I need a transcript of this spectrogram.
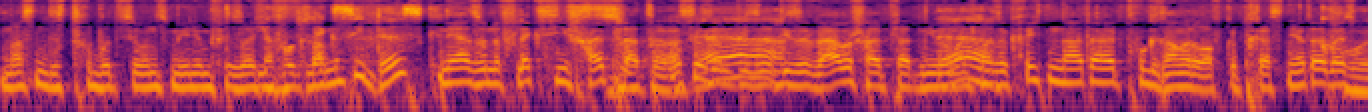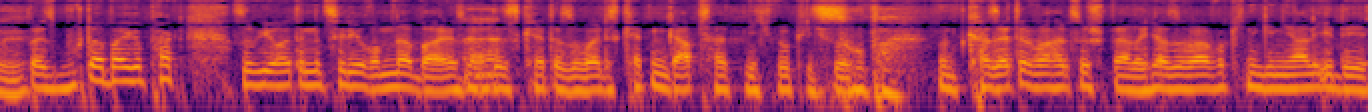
Massendistributionsmedium für solche Eine Programme. Flexi-Disk? Ja, so eine Flexi-Schallplatte. Weißt du, Ja, diese, diese Werbeschallplatten, die man Ja. manchmal so kriegt, und da hat er halt Programme drauf gepresst. Die hat er bei, bei das Buch dabei gepackt, so wie heute eine CD-ROM dabei ist, Ja. eine Diskette, so, weil Disketten gab's halt nicht wirklich so. Super. Und Kassette war halt so sperrig, also war wirklich eine geniale Idee.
